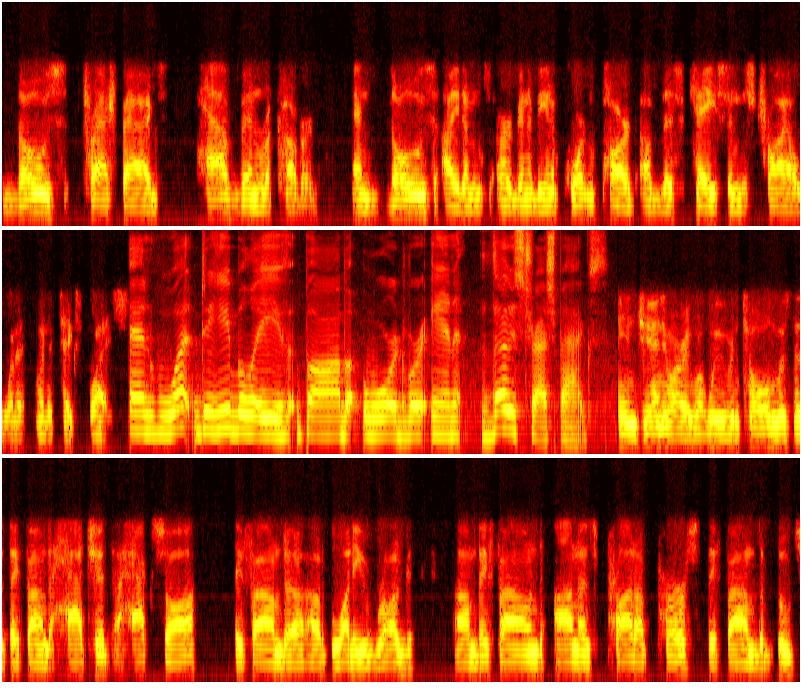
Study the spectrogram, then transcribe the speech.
Those trash bags have been recovered. And those items are going to be an important part of this case in this trial when it when it takes place. And what do you believe Bob Ward were in those trash bags? In January, what we've been told was that they found a hatchet, a hacksaw, they found a, a bloody rug, um, they found Ana's Prada purse, they found the boots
